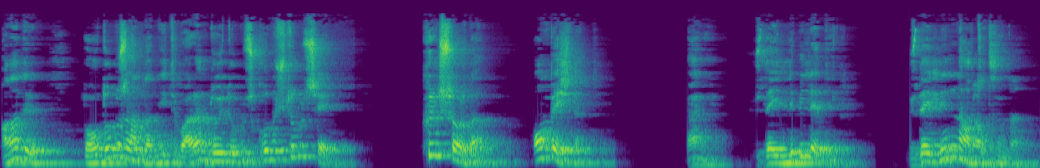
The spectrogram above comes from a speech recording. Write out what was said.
Ana dil. Doğduğumuz andan itibaren duyduğumuz, konuştuğumuz şey. 40 soruda 15 net. Yani %50 bile değil. %50'nin altında. Altında.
